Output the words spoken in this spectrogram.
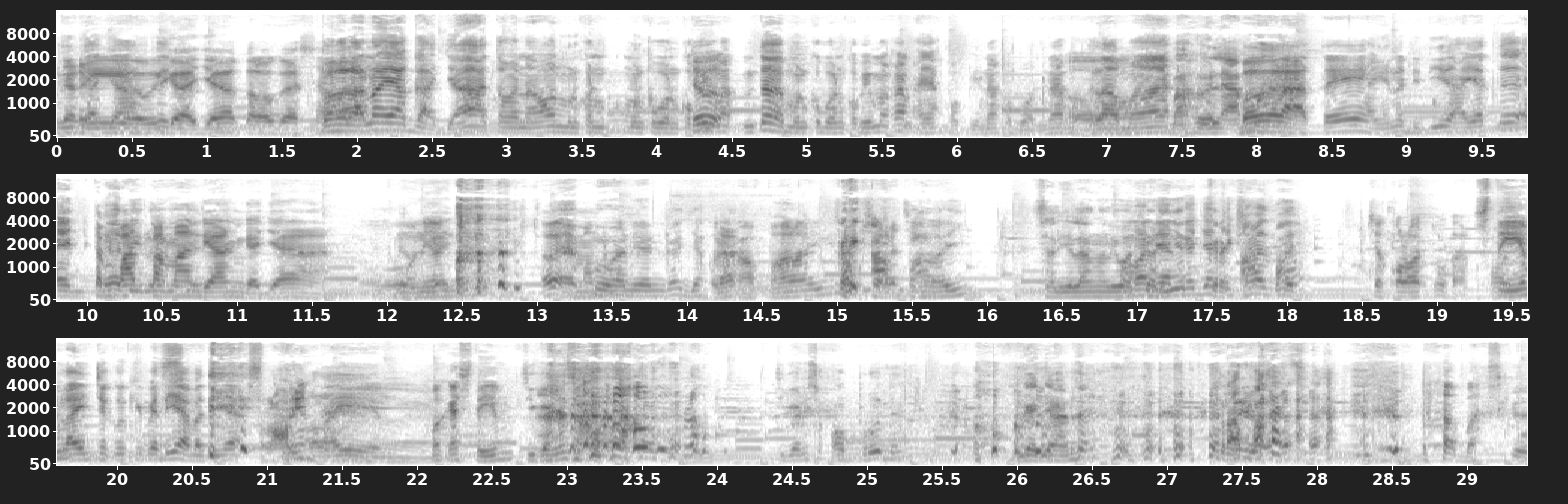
dari teh Gajah kalau gak salah. Baheulana ya gajah atau naon mun mun kebun kopi mah ente mun kebun kopi mah kan aya kopina kebunna Oh. mah Baheula. Baheula teh ayeuna di dia aya teh eh tempat di Lewi pemandian gajah. Oh, Lui ini Gajah. Oh, emang. Buanian gajah. Udah. apa lagi? Kayak Searching. apa lagi? Salila ngeliwat Pemandian gajah cek apa? Cekolot tuh kan. Oh, Steam. lain cek Wikipedia berarti ya oh, lain Pakai Steam. Jigana sok Jigana sok oprut ya. Gajahna. Terabas. Labas ke.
